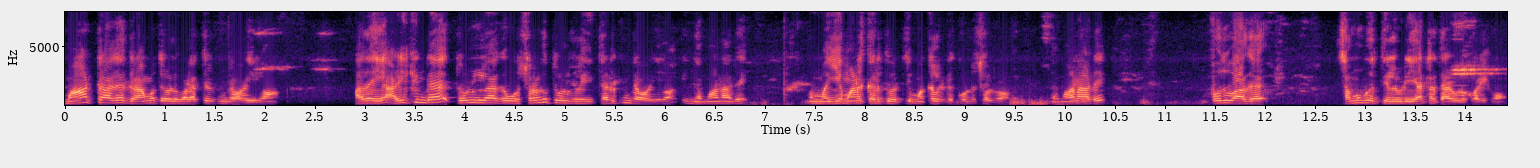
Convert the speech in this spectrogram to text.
மாற்றாக கிராமத்தில் வளர்த்திருக்கின்ற வகையிலும் அதை அழிக்கின்ற தொழில்களாக ஒரு சுரங்க தொழில்களை தடுக்கின்ற வகையிலும் இந்த மாநாடு மையமான கருத்து வச்சு மக்கள்கிட்ட கொண்டு சொல்கிறோம் இந்த மாநாடு பொதுவாக சமூகத்தினுடைய ஏற்றத்தாழ்வுகளை குறைக்கும்.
